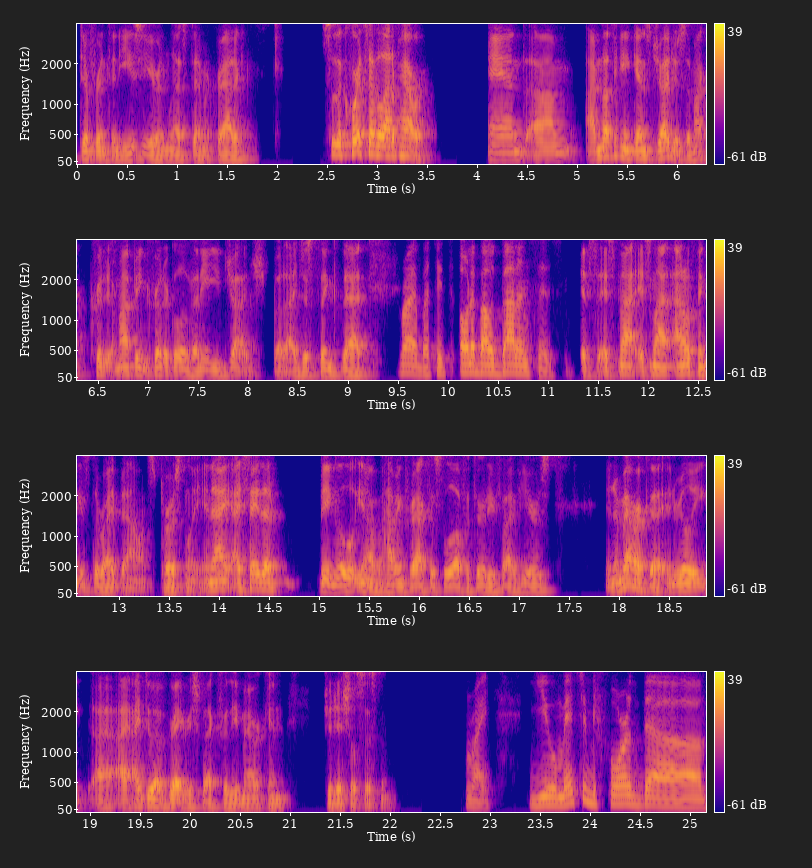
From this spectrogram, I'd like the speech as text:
different and easier and less democratic. So the courts have a lot of power. And um, I'm nothing against judges. I'm not, criti- I'm not being critical of any judge, but I just think that right. But it's all about balances. It's it's not it's not. I don't think it's the right balance personally. And I, I say that being a you know having practiced law for 35 years in America, and really I, I do have great respect for the American judicial system. Right. You mentioned before the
